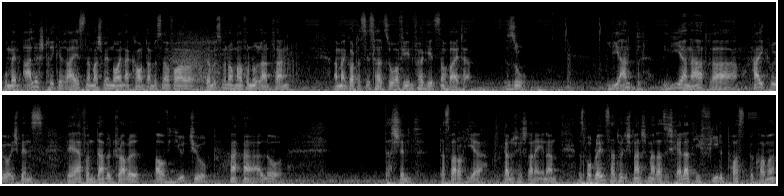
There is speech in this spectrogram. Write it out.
Und wenn alle Stricke reißen, dann mache ich mir einen neuen Account. Da müssen wir, vor, da müssen wir nochmal von Null anfangen. Aber mein Gott, das ist halt so. Auf jeden Fall geht es noch weiter. So, Liand Lianadra. Hi Kryo, ich bin's, der Herr von Double Trouble auf YouTube. Hallo. Das stimmt. Das war doch hier. Ich kann mich nicht dran erinnern. Das Problem ist natürlich manchmal, dass ich relativ viel Post bekomme.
